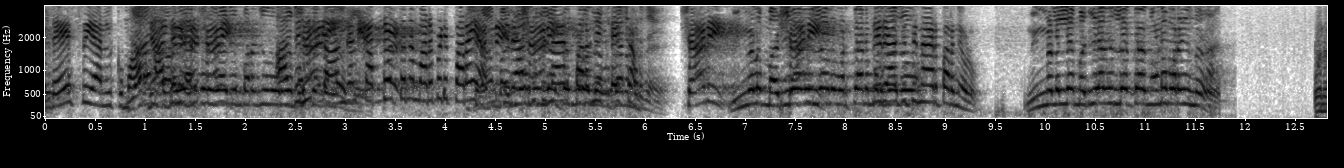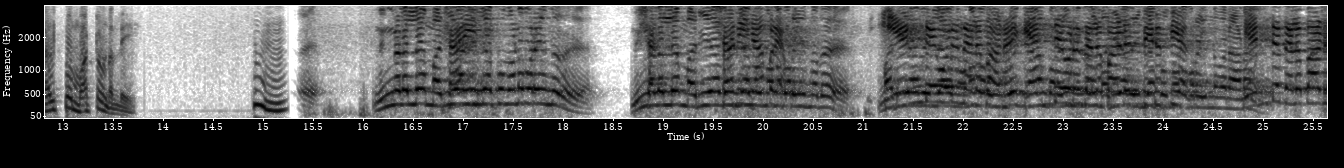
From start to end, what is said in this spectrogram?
അതെ ശ്രീ അനിൽകുമാർ. അതിന് താങ്കൾക്ക് അപ്പോൾ തന്നെ മറുപടി പറയാം. പറഞ്ഞ ശേഷം. ഷാനി നിങ്ങൾ മര്യാദയില്ലാതെ വർത്താനം ശ്രീ രാജു പി പറഞ്ഞോ നായർ പറഞ്ഞോളൂ. നിങ്ങളല്ലേ മര്യാദ ഇല്ലാത്ത നുണ പറയുന്നത്? ഒരല്പം മട്ടുണ്ടല്ലേ നിങ്ങളല്ലേ മര്യാദ ഇല്ലാത്ത നുണ പറയുന്നത് നിങ്ങളല്ലേ മര്യാദ പറയുന്നത്. എന്റെ നിലപാട്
